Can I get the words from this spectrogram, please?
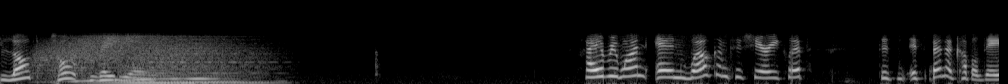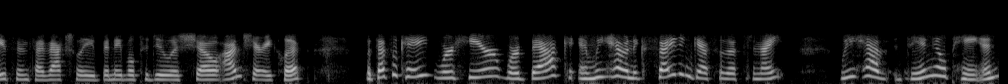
Blog Talk Radio. Hi, everyone, and welcome to Sherry Clip. This, it's been a couple days since I've actually been able to do a show on Sherry Clip, but that's okay. We're here, we're back, and we have an exciting guest with us tonight. We have Daniel Peyton,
